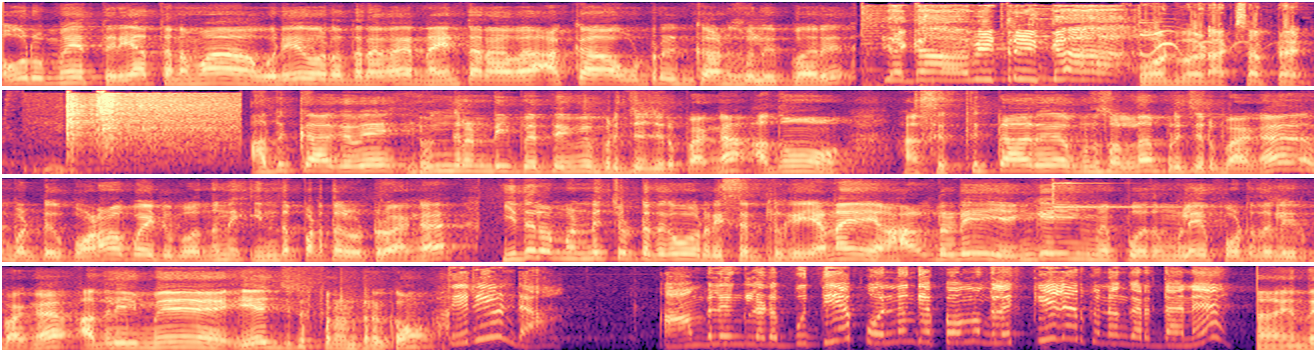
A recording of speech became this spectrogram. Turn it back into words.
அவருமே தெரியாத்தனமாக ஒரே ஒரு தடவை நயன்தாராவை அக்கா விட்டுருக்கான்னு சொல்லியிருப்பாரு. அதுக்காகவே இவங்க ரெண்டு பேர்த்தையுமே பிரித்து வச்சுருப்பாங்க. அதுவும் செத்துட்டாரு அப்படின்னு சொல்லி தான் பிரிச்சிருப்பாங்க பட் போனா போயிட்டு போகுதுன்னு இந்த படத்தில் விட்டுருவாங்க. இதில் மன்னிச்சு விட்டதுக்கு ஒரு ரீசன் இருக்குது ஏன்னா ஆல்ரெடி எங்கேயும் எப்போதும்லே போட்டு தள்ளியிருப்பாங்க. அதுலேயுமே ஏஜ் டிஃப்ரெண்ட் இருக்கும். தெரியும்டா. ஆம்பளைங்களோட புத்தியே பொண்ணுங்க எப்பவும் உங்களை கீழே இருக்கணுங்கிறது தானே? இந்த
